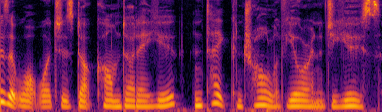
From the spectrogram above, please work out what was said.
Visit wattwatchers.com.au and take control of your energy use.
